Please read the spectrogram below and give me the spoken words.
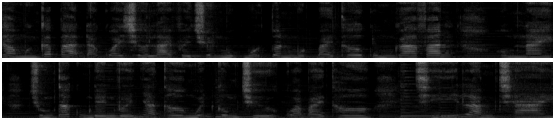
Chào mừng các bạn đã quay trở lại với chuyên mục mỗi tuần một bài thơ cùng Ga Văn. Hôm nay chúng ta cùng đến với nhà thơ Nguyễn Công Trứ qua bài thơ Chí làm trai.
